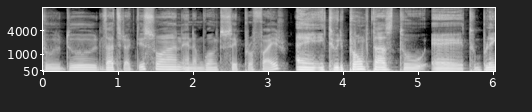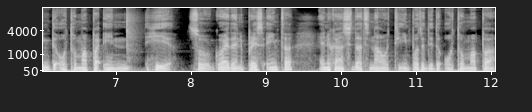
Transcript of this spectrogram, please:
to do that like this one and I'm going to say profile and it will prompt us to uh, to bring the automapper in here. So go ahead and press enter and you can see that now it imported the automapper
